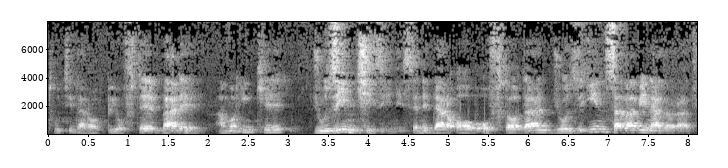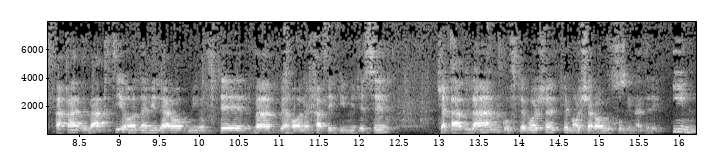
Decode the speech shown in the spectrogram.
توتی در آب بیفته بله اما این که جز این چیزی نیست. یعنی در آب افتادن جز این سببی ندارد. فقط وقتی آدمی در آب میفته و به حال خفگی می‌رسه که قبلا گفته باشد که ما شراب خوبی نداریم. این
